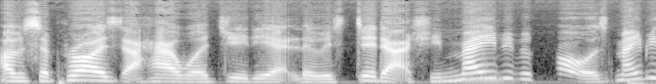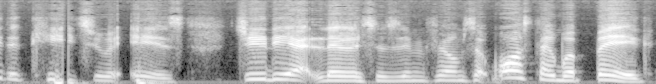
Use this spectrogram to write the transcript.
I'm surprised at how well Juliette Lewis did actually. Maybe Hmm. because maybe the key to it is Juliette Lewis was in films that, whilst they were big,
